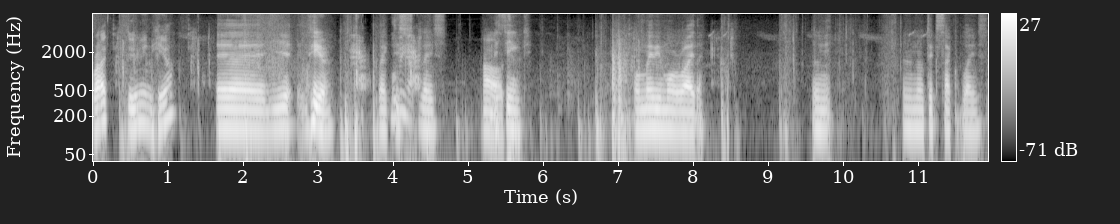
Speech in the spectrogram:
right? Do you mean here? Uh, yeah, here. Like this up. place. Oh, I okay. think. Or maybe more right. Um, I don't exact place.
